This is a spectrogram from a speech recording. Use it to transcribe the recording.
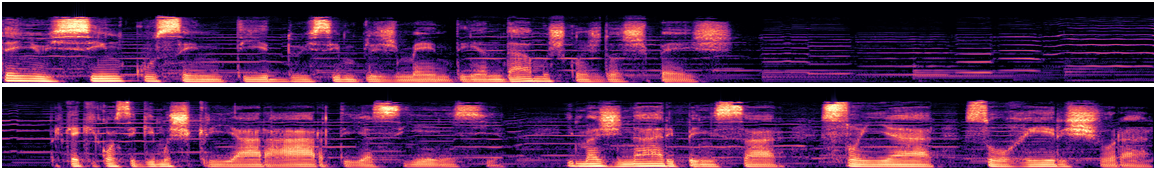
tem os cinco sentidos e simplesmente andamos com os dois pés? Porque é que conseguimos criar a arte e a ciência, imaginar e pensar, sonhar, sorrir e chorar?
